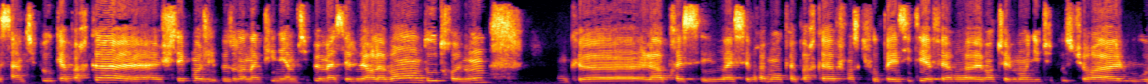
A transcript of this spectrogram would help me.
c'est un petit peu au cas par cas. Je sais que moi j'ai besoin d'incliner un petit peu ma selle vers l'avant d'autres non. Donc euh, là après c'est ouais c'est vraiment au cas par cas. Je pense qu'il faut pas hésiter à faire éventuellement une étude posturale ou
